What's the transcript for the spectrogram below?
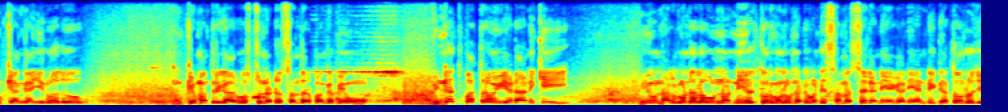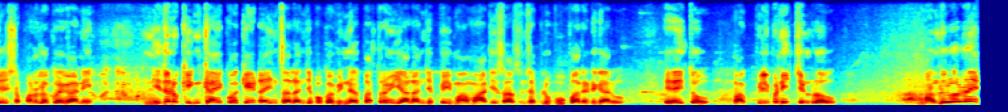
ముఖ్యంగా ఈరోజు ముఖ్యమంత్రి గారు వస్తున్నట్టు సందర్భంగా మేము వినతి పత్రం ఇవ్వడానికి మేము నల్గొండలో ఉన్న నియోజకవర్గంలో ఉన్నటువంటి సమస్యలనే కానివ్వండి గతంలో చేసిన పనులకు కానీ నిధులకు ఇంకా ఎక్కువ కేటాయించాలని చెప్పి ఒక వినతి పత్రం ఇవ్వాలని చెప్పి మా మాజీ శాసనసభ్యులు భూపాల్ రెడ్డి గారు ఏదైతే మాకు పిలుపునిచ్చిండ్రో అందులోనే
